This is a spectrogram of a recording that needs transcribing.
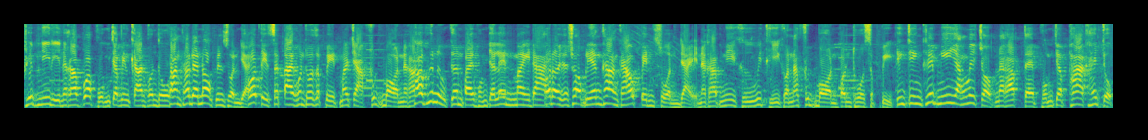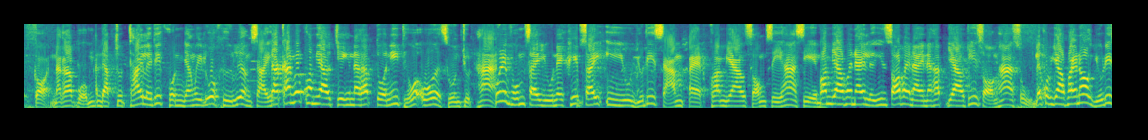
คลิปนี้ดีนะครับว่าผมจะเป็นการคอนโทรลข้างเท้าด้านนอกเป็นส่วนใหญ่เพราะติดสไตล์คอนโทรลสปีดมาจากฟุตบอลนะครับถ้าพื้นหนึบเกินไปผมจะเล่นไม่ได้เพราะเราจะชอบเลี้ยงข้างเท้าเป็นส่วนใหญ่นะครับ นี่คือวิธีของนักฟุตบอลคอนโทรสปีดจริง ๆ คลิปนี้ยังไม่จบนะครับ แต่ผมจะพากให้จบก่อนนะครับผม อันดับสุดท้ายเลยที่คนยังไม่รู้คือเรื่องไซส์จากการวัดความยาวจริงนะครับ ตัวนี้ถือว่าโอเวอร์ 0.5 ผู้ที่ผมใส่อยู่ในคลิปไซส์ EU อยู่ที่ 38 ความยาว 245 cm ความยาวภายในหรืออินซอภายในนะครับยาวที่ 250 และความยาวภายนอกอยู่ที่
